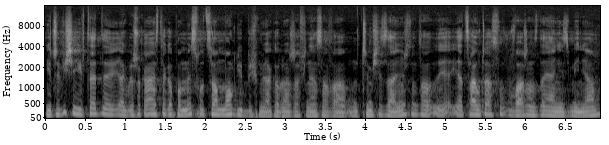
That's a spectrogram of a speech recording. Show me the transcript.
I rzeczywiście i wtedy jakby szukając tego pomysłu, co moglibyśmy jako branża finansowa czym się zająć, no to ja, ja cały czas uważam, zdania nie zmieniam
